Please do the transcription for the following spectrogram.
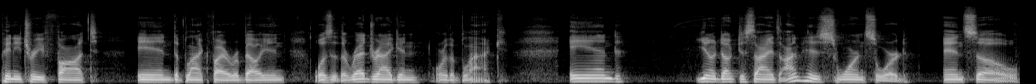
Pennytree fought in the Blackfire Rebellion, was it the Red Dragon or the Black? And you know, Dunk decides I'm his sworn sword, and so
